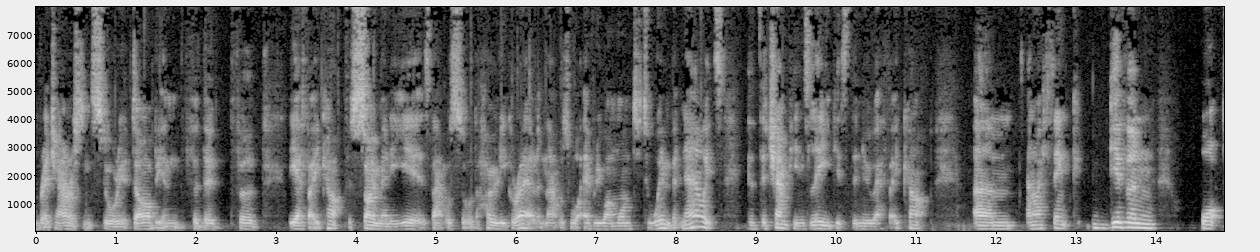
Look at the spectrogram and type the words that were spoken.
Reg Harrison's story at Derby, and for the for the FA Cup for so many years, that was sort of the holy grail, and that was what everyone wanted to win. But now it's the, the Champions League is the new FA Cup, um, and I think, given what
